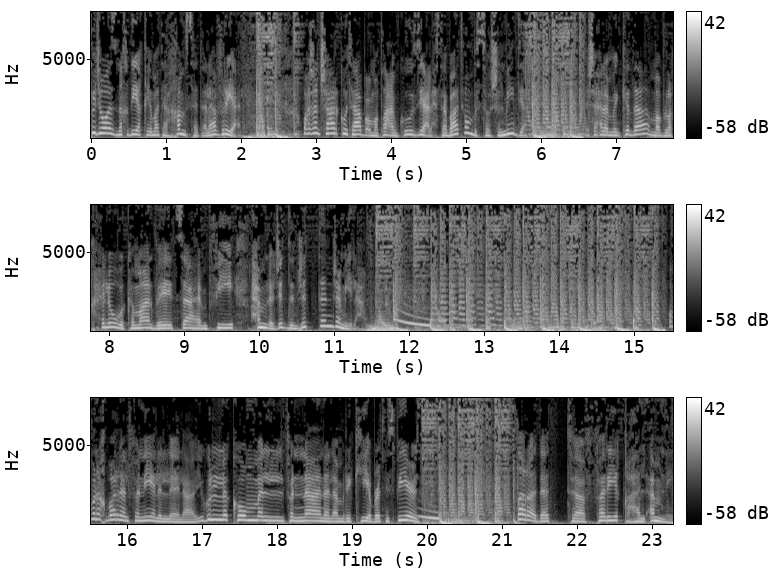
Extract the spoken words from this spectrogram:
بجوائز نقدية قيمتها خمسة ألاف ريال. وعشان تشاركوا تابعوا مطاعم كوزي على حساباتهم بال social media. إيش أحلى من كذا؟ مبلغ حلو وكمان بتساهم في حملة جدا جدا جميلة. ومن أخبارنا الفنية لليلة يقول لكم الفنانة الأمريكية بريتني سبيرز طردت فريقها الأمني.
